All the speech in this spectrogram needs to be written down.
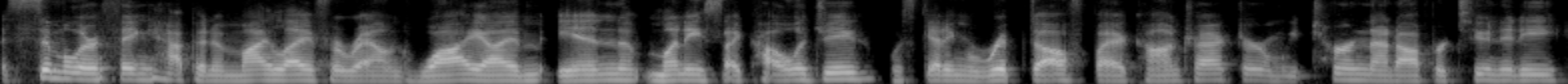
A similar thing happened in my life around why I'm in money psychology, was getting ripped off by a contractor. And we turned that opportunity,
